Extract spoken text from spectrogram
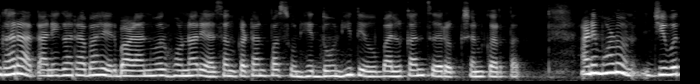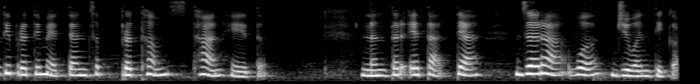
घरात आणि घराबाहेर बाळांवर होणाऱ्या संकटांपासून हे दोन्ही देव बालकांचं रक्षण करतात. आणि म्हणून जीवती प्रतिमेत त्यांचं प्रथम स्थान हे येतं. नंतर येतात त्या जरा व जिवंतिका.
